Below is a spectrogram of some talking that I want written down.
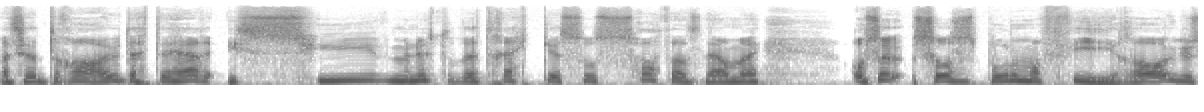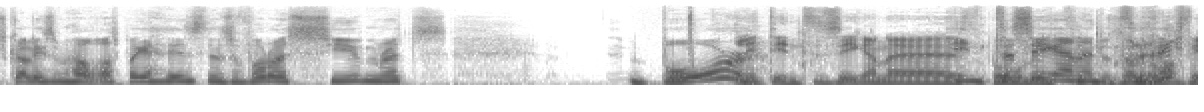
altså jeg drar ut dette her i syv minutter. Det trekker så satans ned meg. Og så, så spor nummer fire òg. Du skal liksom høre Spagetti Instant, så får du syv minutts bore. Litt intetsigende spor Intetsigende dritt.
